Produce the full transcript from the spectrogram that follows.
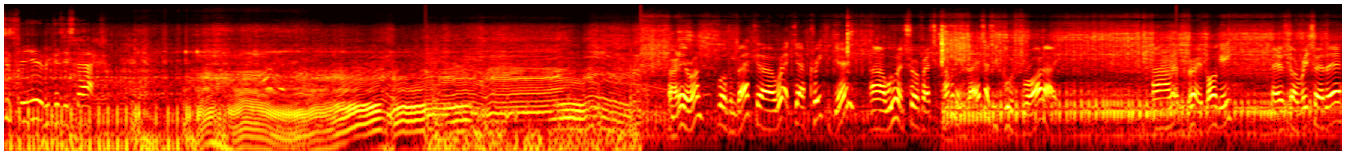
This is for you because you're stacked. Alright everyone, welcome back. Uh, we're at Gap Creek again. Uh, we weren't sure if we're actually coming here today. It's actually Good Friday. Um, it's very boggy. There's got Richo there.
